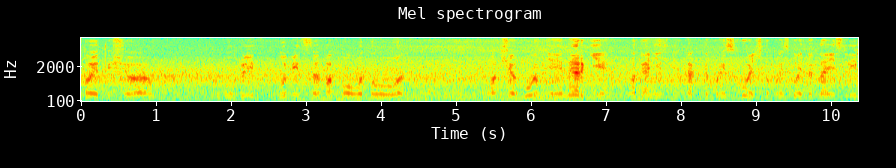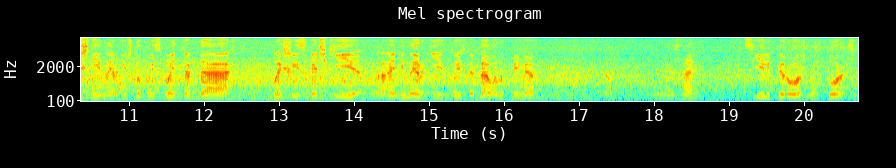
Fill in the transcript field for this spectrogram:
стоит еще углубиться по поводу вообще уровня энергии в организме, как это происходит, что происходит, когда есть лишняя энергия, что происходит, когда большие скачки а, энергии, то есть когда вы, например, там, я не знаю, съели пирожное, тортик,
